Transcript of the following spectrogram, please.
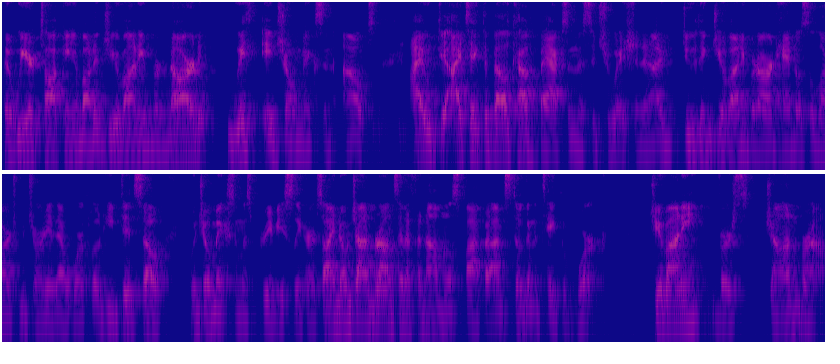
that we are talking about a Giovani Bernard with a Joe Mixon out. I, I take the bell cow backs in this situation, and I do think Giovani Bernard handles a large majority of that workload. He did so when Joe Mixon was previously hurt. So I know John Brown's in a phenomenal spot, but I'm still going to take the work. Giovani versus John Brown.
